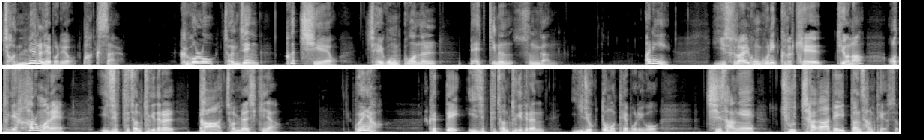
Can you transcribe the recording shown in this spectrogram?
전멸을 해버려요. 박살. 그걸로 전쟁 끝이에요. 제공권을 뺏기는 순간. 아니, 이스라엘 공군이 그렇게 뛰어나? 어떻게 하루 만에 이집트 전투기들을 다 전멸시키냐? 왜냐? 그때 이집트 전투기들은 이륙도 못 해버리고 지상에 주차가 돼 있던 상태였어.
